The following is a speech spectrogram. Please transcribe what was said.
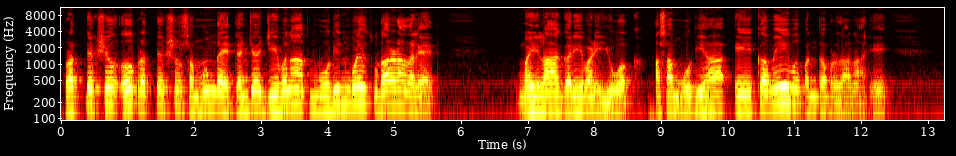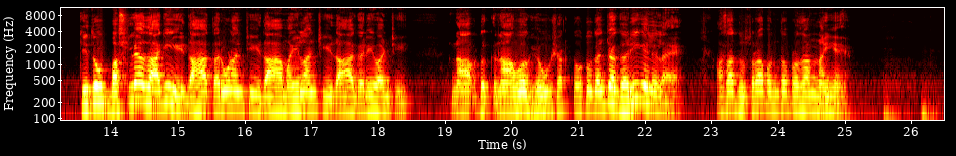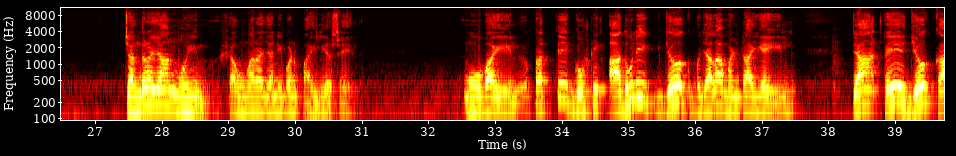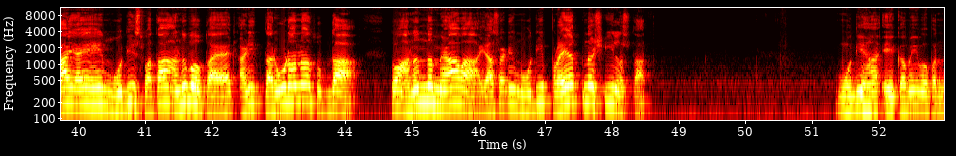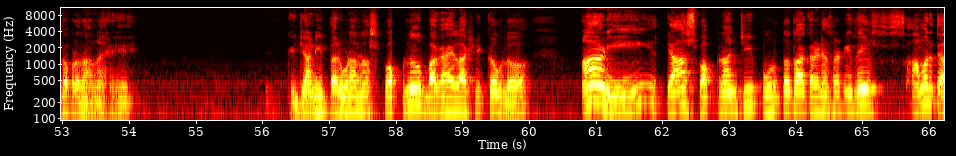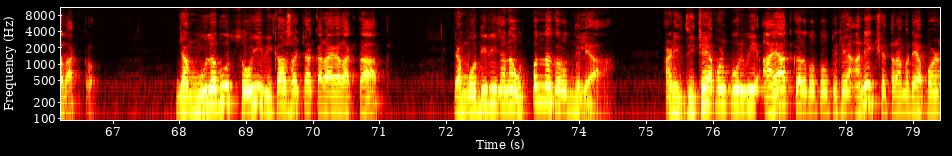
प्रत्यक्ष अप्रत्यक्ष संबंध आहेत त्यांच्या जीवनात मोदींमुळे सुधारणा झाल्या आहेत. महिला गरीब आणि युवक असा मोदी हा एकमेव पंतप्रधान आहे की जो बसल्या जागी दहा तरुणांची दहा महिलांची दहा गरिबांची नाव नावं घेऊ शकतो. तो त्यांच्या घरी गेलेला आहे. असा दुसरा पंतप्रधान नाही आहे चंद्रयान मोहीम शाहू महाराजांनी पण पाहिली असेल. मोबाईल प्रत्येक गोष्टीत आधुनिक जग ज्याला म्हणता येईल त्या ते जग काय आहे हे मोदी स्वतः अनुभवत आहेत आणि तरुणांना सुद्धा तो आनंद मिळावा यासाठी मोदी प्रयत्नशील असतात. मोदी हा एकमेव पंतप्रधान आहे. की ज्यांनी तरुणांना स्वप्न बघायला शिकवलं आणि त्या स्वप्नांची पूर्तता करण्यासाठी जे सामर्थ्य लागतं ज्या मूलभूत सोयी विकासाच्या कराव्या लागतात त्या मोदींनी त्यांना उत्पन्न करून दिल्या आणि जिथे आपण पूर्वी आयात करत होतो तिथे अनेक क्षेत्रामध्ये आपण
